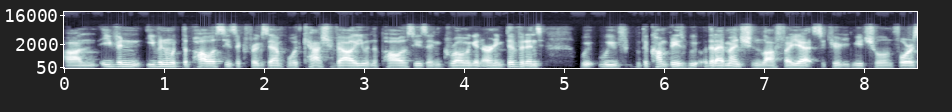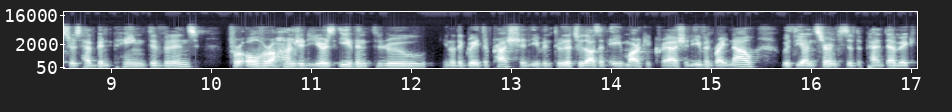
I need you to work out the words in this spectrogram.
Um, even even with the policies like for example with cash value in the policies and growing and earning dividends we, have the companies we, that i mentioned lafayette security mutual and foresters have been paying dividends for over 100 years, even through you know the Great Depression, even through the 2008 market crash, and even right now with the uncertainties of the pandemic.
